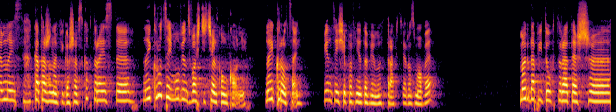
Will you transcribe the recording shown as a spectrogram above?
Ze mną jest Katarzyna Figaszewska, która jest e, najkrócej mówiąc właścicielką koni. Najkrócej. Więcej się pewnie dowiemy w trakcie rozmowy. Magda Pitu, która też e,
